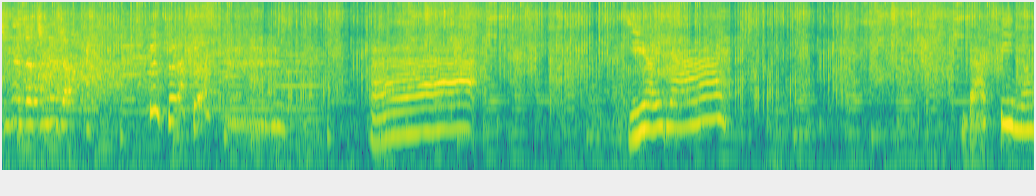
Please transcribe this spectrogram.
ちげちゃちげちゃあ強いなピーの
